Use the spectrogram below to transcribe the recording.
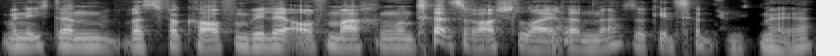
wenn ich dann was verkaufen will, aufmachen und das rausschleudern. Ja. Ne? So geht's dann nicht mehr. Ja.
